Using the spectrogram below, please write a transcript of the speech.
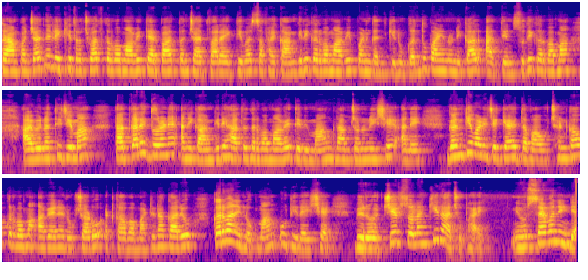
ગ્રામ પંચાયતને લેખિત રજૂઆત કરવામાં આવી, ત્યારબાદ પંચાયત દ્વારા એક દિવસ સફાઈ કામગીરી કરવામાં આવી, પણ ગંદકીનું ગંદુ પાણીનો નિકાલ આજ દિન સુધી કરવામાં આવ્યો નથી. જેમાં તાત્કાલિક ધોરણે આની કામગીરી હાથ ધરવામાં આવે તેવી માંગ ગ્રામજનોની છે અને ગંદકીવાળી જગ્યાએ દવાઓ છંટકાવ કરવામાં આવે અને રોગચાળો અટકાવવા માટેના કાર્યો કરવાની લોકમાંગ ઉઠી રહી છે. Bureau chief Solanki Rajubhai, news seven India.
